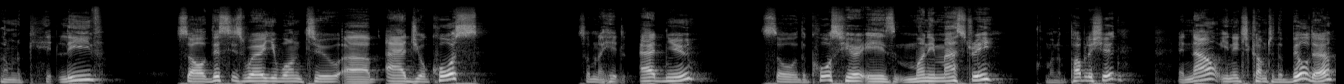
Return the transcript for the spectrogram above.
I'm going to hit leave. So this is where you want to uh, add your course. So I'm going to hit add new. So the course here is Money Mastery. I'm going to publish it. And now you need to come to the builder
